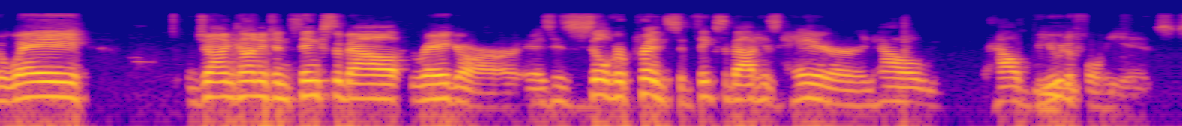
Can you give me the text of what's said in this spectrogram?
the way Jon Connington thinks about Rhaegar as his silver prince and thinks about his hair and how how mm-hmm. beautiful he is.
